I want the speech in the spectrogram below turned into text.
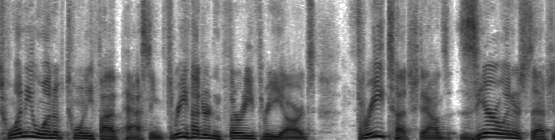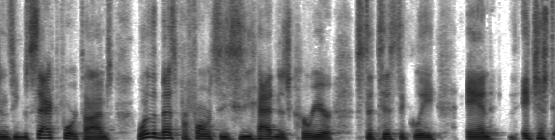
21 of 25 passing, 333 yards, three touchdowns, zero interceptions. He was sacked four times. One of the best performances he had in his career statistically. And it just,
